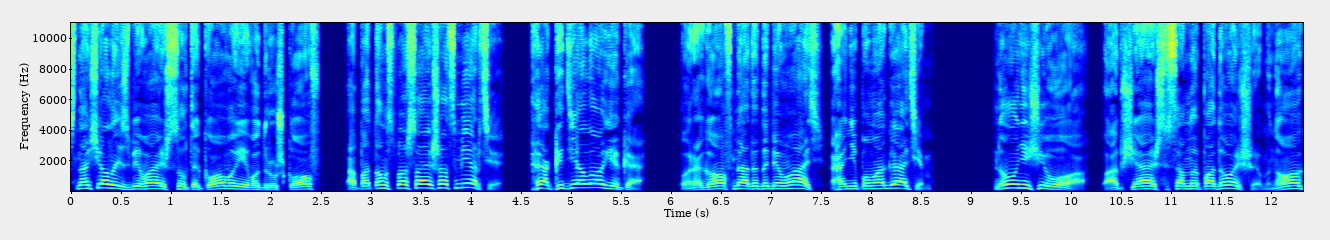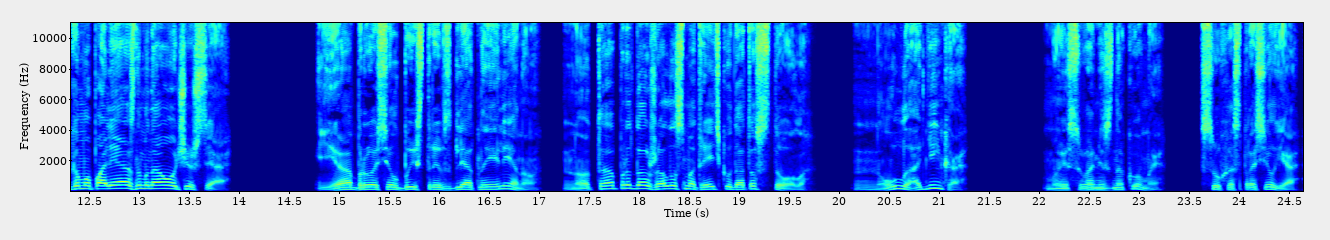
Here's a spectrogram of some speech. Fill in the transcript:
Сначала избиваешь Салтыкова и его дружков, а потом спасаешь от смерти. А где логика? Врагов надо добивать, а не помогать им. Ну ничего, общаешься со мной подольше, многому полезному научишься». Я бросил быстрый взгляд на Елену, но та продолжала смотреть куда-то в стол. «Ну, ладненько. «Мы с вами знакомы?» — сухо спросил я.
